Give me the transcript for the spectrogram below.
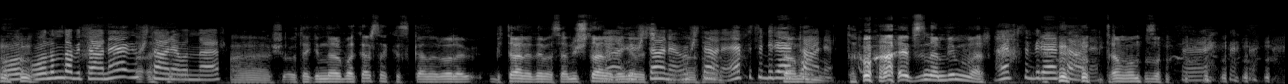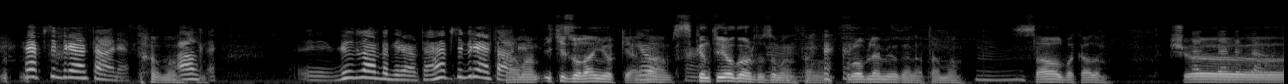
O- oğlum da bir tane, üç tane bunlar. Ha, şu ötekinler bakarsa kıskanır öyle bir tane demesen üç tane Ha, de gene üç tane, çıkıyor. üç Ha, ha. tane. Hepsi birer Tamam. tane. Tamam. Hepsinden bir mi var? Hepsi birer tane. tamam o zaman. Hepsi birer tane. Tamam. Alt. e, Kızlar da birer tane. Hepsi birer tane. Tamam. ikiz olan yok yani. Yok, Tamam. ha. Sıkıntı yok orada o zaman. Hmm. Tamam. Problem yok ana. Tamam. Hmm. Sağ ol bakalım. de sağ ol.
